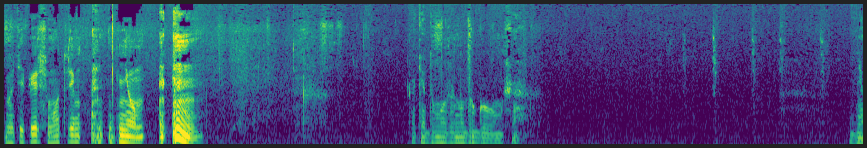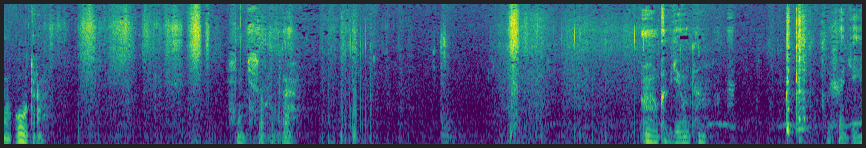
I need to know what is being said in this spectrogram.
Ну теперь смотрим днем. Как я думаю, уже на другого мыша. Днем, утром. 7 часов утра. Ну-ка, где он там? Выходи.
